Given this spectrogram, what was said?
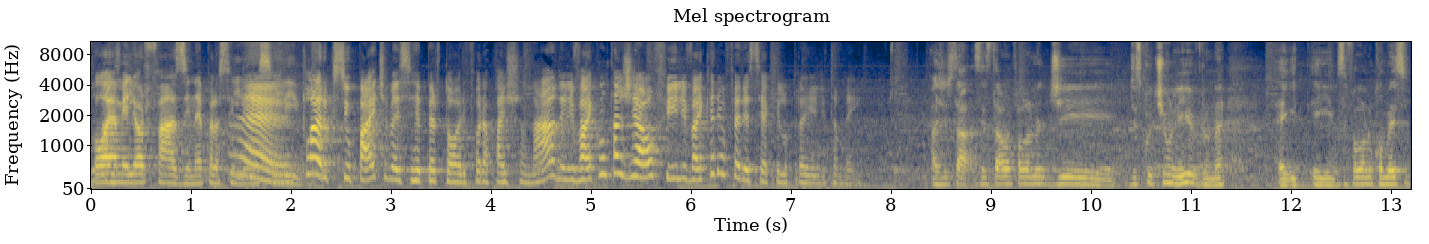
Qual é a mais. melhor fase, né, para se ler É, esse livro? claro que se o pai tiver esse repertório e for apaixonado, ele vai contagiar o filho e vai querer oferecer aquilo para ele também. A gente tá, vocês estavam falando de discutir um livro, né? É, E, e você falou no começo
